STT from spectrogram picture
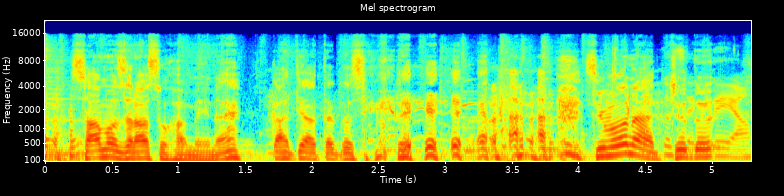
Samo z rasuhami, ne? Katja, tako se gre. Simona, Tako se čudo, gre, ja.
